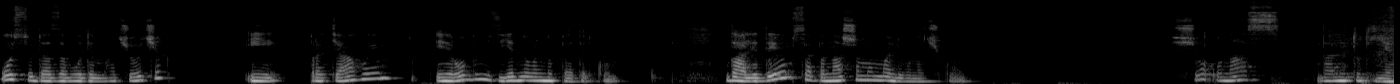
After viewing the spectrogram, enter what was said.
Ось сюди заводимо гачочок і протягуємо і робимо з'єднувальну петельку. Далі дивимося по нашому малюночку. Що у нас далі тут є?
